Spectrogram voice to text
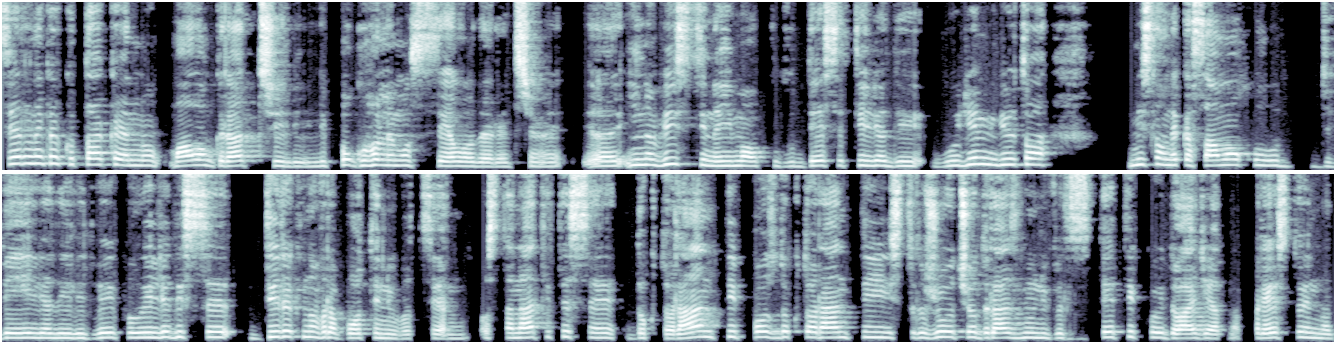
ЦЕРН некако така едно мало градче или, или поголемо село, да речеме. И на вистина има околу 10.000 луѓе, меѓутоа мислам дека само околу 2000 или 2500 се директно вработени во ЦЕРН. Останатите се докторанти, постдокторанти, истражувачи од разни универзитети кои доаѓаат на престој на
